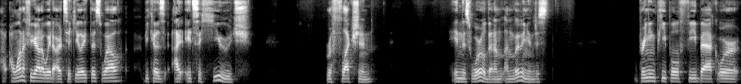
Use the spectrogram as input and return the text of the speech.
I want to figure out a way to articulate this well because I, it's a huge reflection in this world that I'm, I'm living in just bringing people feedback or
